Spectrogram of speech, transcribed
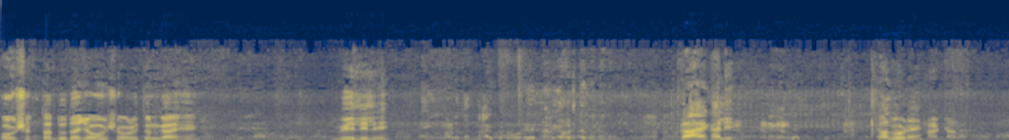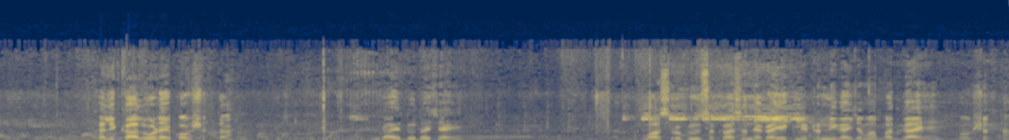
पाहू शकता दुधाच्या वंशावळीतून गाय आहे वेलेले. काय खाली? कालवड आहे? खाली कालवड आहे पाहू शकता. गाय दुधाची आहे. वासरू पिऊन सकाळ संध्याकाळी एक लिटर निघायच्या मापात गाय आहे पाहू शकता.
